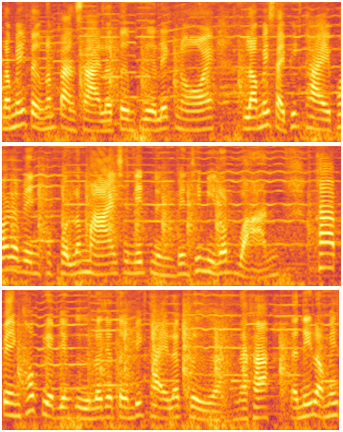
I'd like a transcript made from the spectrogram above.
เราไม่เติมน้ำตาลทรายเราเติมเกลือเล็กน้อย เราไม่ใส่พริกไทย เพราะเราเป็นผลไม้ชนิดหนึ่งเป็นที่มีรสหวาน ถ้าเป็นข้าวเกลียบอย่างอื่น เราจะเติมพริกไทยและเกลือนะคะ แต่นี้เราไม่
